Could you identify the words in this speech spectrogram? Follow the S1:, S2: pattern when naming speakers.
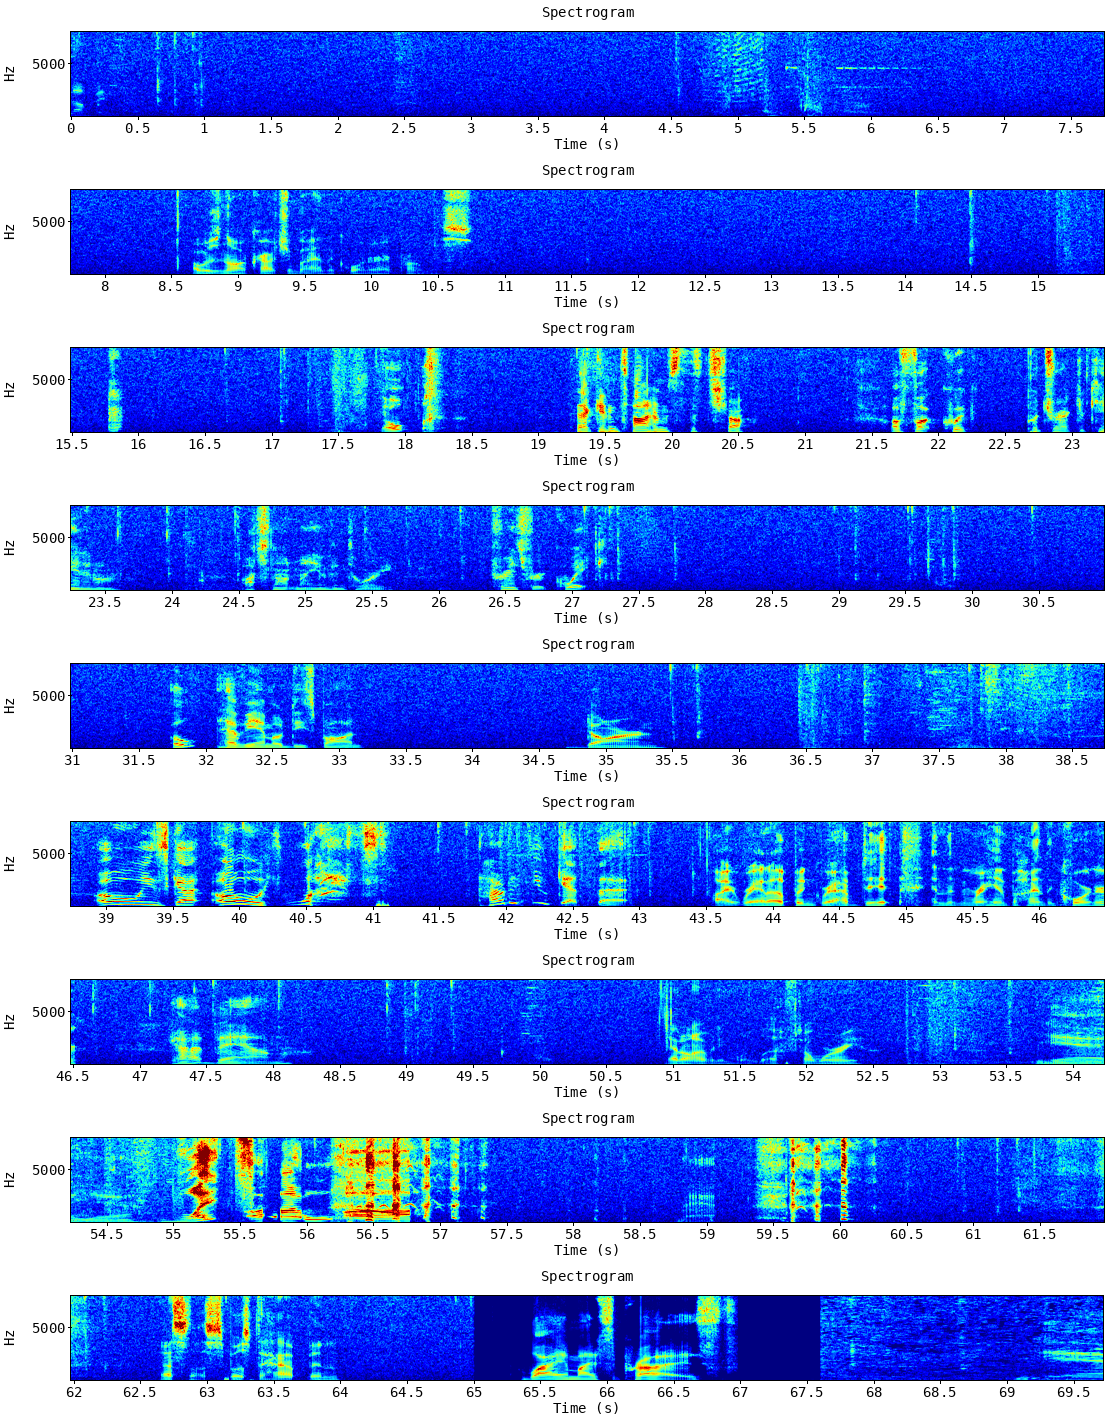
S1: love it.
S2: I was not crouching behind the corner, I promise. Nope.
S3: Second time's the charm. Oh fuck! Quick, put tractor cannon on. Oh, it's not in my inventory. Transfer it quick. Oh, heavy ammo despawned. Darn. Oh, he's got. Oh, what? How did you get that?
S2: I ran up and grabbed it and then ran behind the corner.
S3: God damn.
S2: I don't have any more left, don't worry.
S3: Yeah, yeah.
S2: What?
S3: Oh, oh.
S2: That's not supposed to happen.
S3: Why am I surprised? Yeah.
